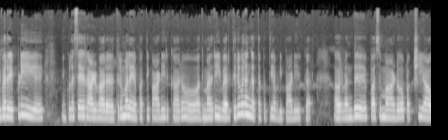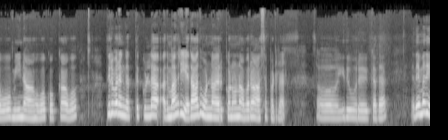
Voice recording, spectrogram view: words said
இவர் எப்படி குலசேகர ஆழ்வார் திருமலையை பற்றி பாடியிருக்காரோ அது மாதிரி இவர் திருவரங்கத்தை பற்றி அப்படி பாடியிருக்கார். அவர் வந்து பசுமாடோ பக்ஷியாவோ மீனாகவோ கொக்காவோ திருவரங்கத்துக்குள்ளே அது மாதிரி ஏதாவது ஒன்றா இருக்கணும்னு அவரும் ஆசைப்படுறார். ஸோ இது ஒரு கதை. இதே மாதிரி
